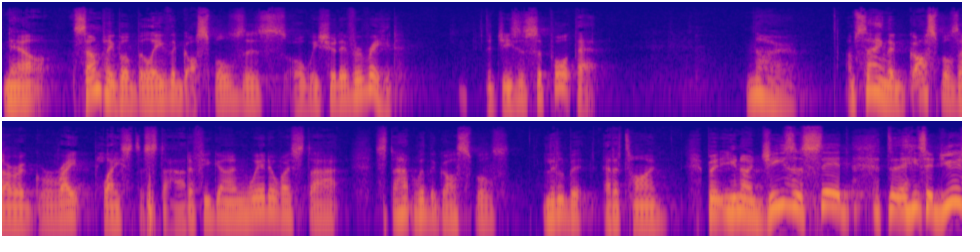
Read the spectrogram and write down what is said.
Now, some people believe the Gospels is all we should ever read. Did Jesus support that? No. I'm saying the Gospels are a great place to start. If you're going, where do I start? Start with the Gospels, a little bit at a time. But you know, Jesus said, He said, You,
